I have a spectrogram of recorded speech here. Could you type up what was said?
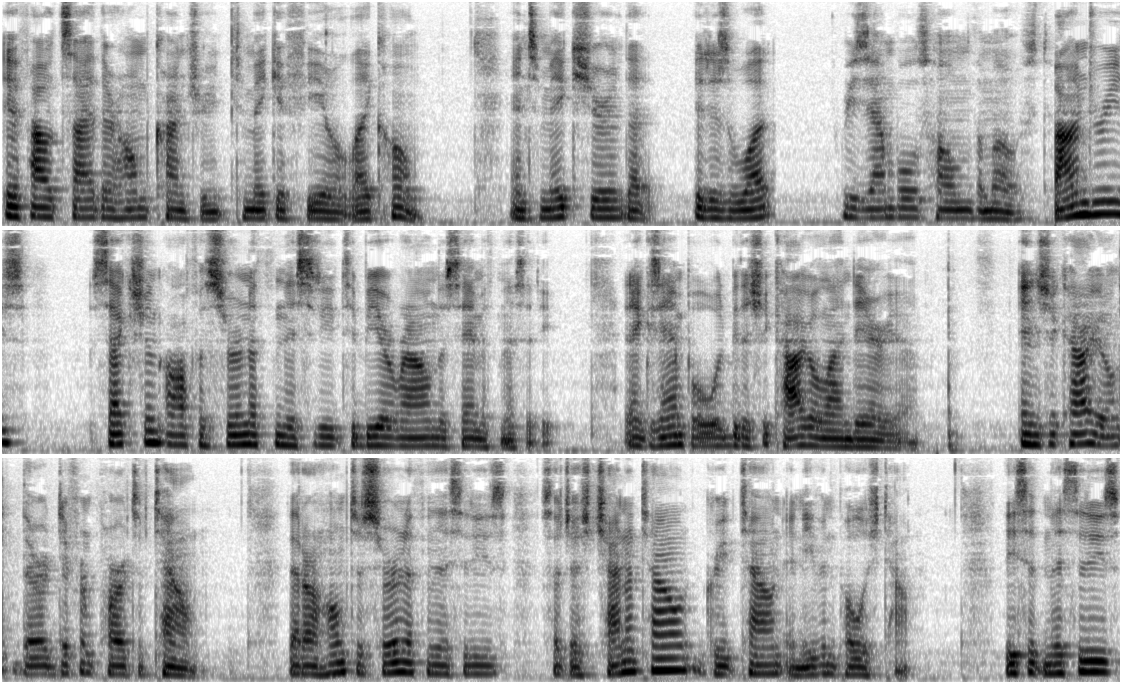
If outside their home country, to make it feel like home, and to make sure that it is what resembles home the most. Boundaries section off a certain ethnicity to be around the same ethnicity. An example would be the Chicagoland area. In Chicago, there are different parts of town that are home to certain ethnicities such as Chinatown, Greektown, and even Polish Town. These ethnicities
